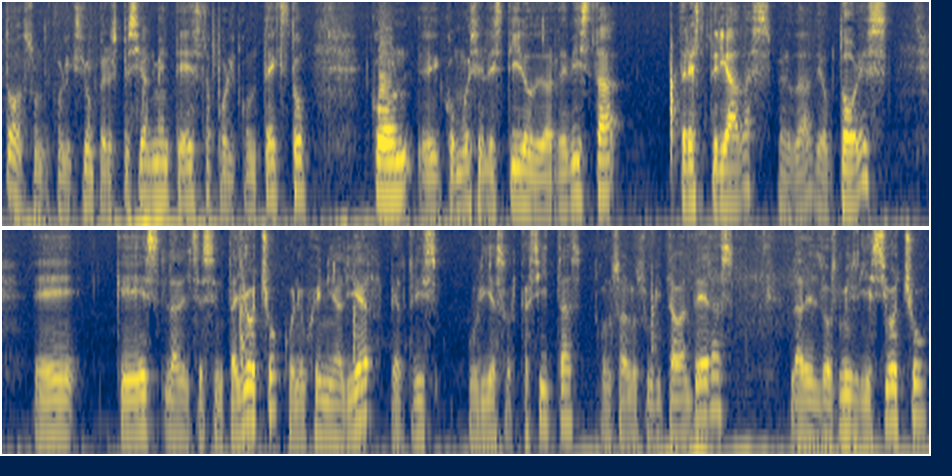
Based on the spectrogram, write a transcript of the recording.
Todas son de colección, pero especialmente esta por el contexto, con, eh, como es el estilo de la revista, tres triadas, ¿verdad?, de autores, eh, que es la del 68 con Eugenia Alier, Beatriz Urias Orcasitas, Gonzalo Zurita Valderas, la del 2018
